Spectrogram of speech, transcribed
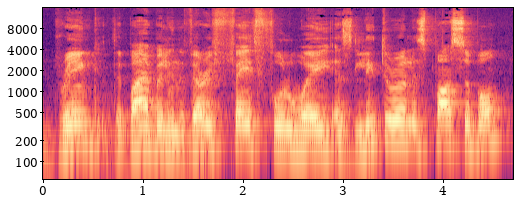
bring the Bible in a very faithful way, as literal as possible,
